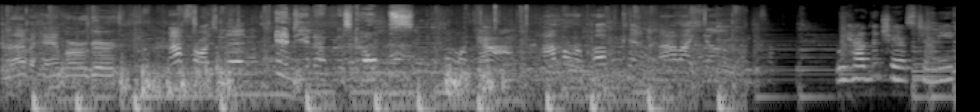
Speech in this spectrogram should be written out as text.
Can I have a hamburger? Can I fries, bud? Indianapolis Colts. Oh my god. I'm a Republican had the chance to meet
